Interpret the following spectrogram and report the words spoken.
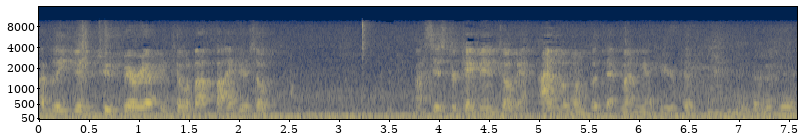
I believed in the Tooth Fairy up until about five years old. My sister came in and told me I'm the one who put that money up here too.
